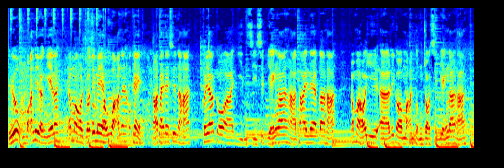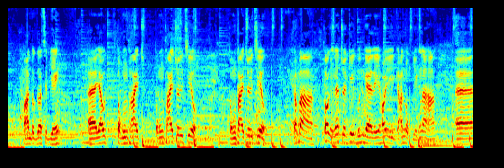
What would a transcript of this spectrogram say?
如果唔玩呢樣嘢咧，咁我哋做啲咩好玩咧？OK，嗱我睇睇先啦吓，佢有一個誒延時攝影啦嚇，time lap 啦吓，咁啊可以誒呢、個慢動作攝影啦吓，慢動作攝影誒、有動態動態追焦。動態追焦，咁啊當然咧最基本嘅你可以揀錄影啦吓，誒、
